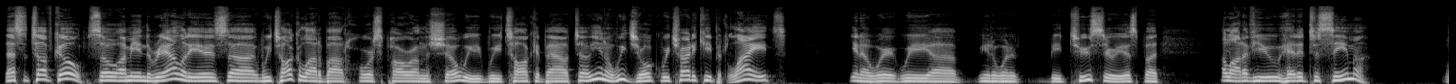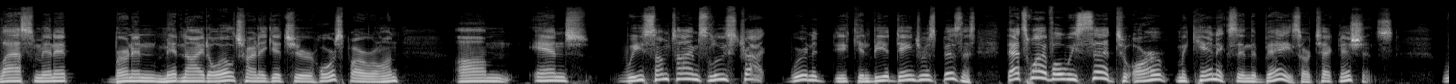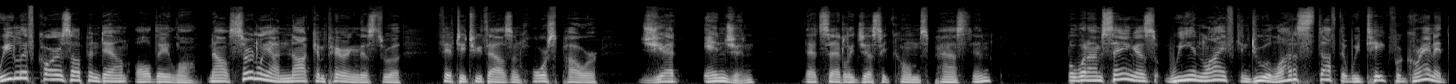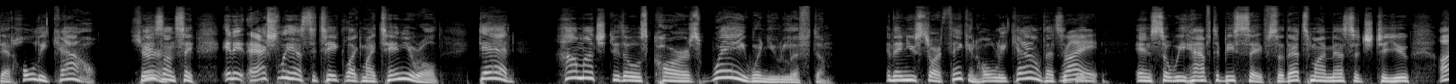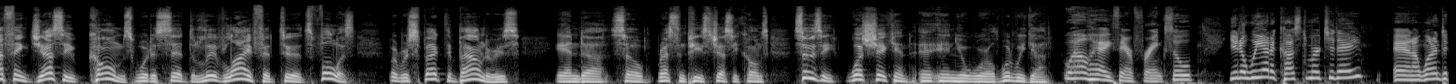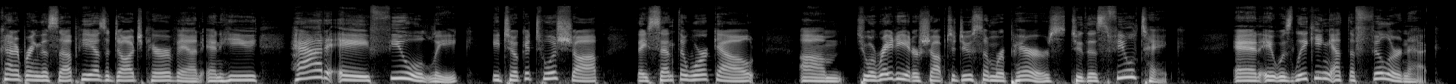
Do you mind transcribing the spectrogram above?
That's a tough go. So, I mean, the reality is, uh, we talk a lot about horsepower on the show. We we talk about, uh, you know, we joke, we try to keep it light. You know, we we uh, you know want to be too serious, but a lot of you headed to SEMA last minute, burning midnight oil, trying to get your horsepower on, um, and we sometimes lose track. We're in a, it can be a dangerous business. That's why I've always said to our mechanics in the base, our technicians, we lift cars up and down all day long. Now, certainly, I'm not comparing this to a 52,000 horsepower jet engine that sadly Jessi Combs passed in. But what I'm saying is, we in life can do a lot of stuff that we take for granted that, holy cow, Sure. is unsafe. And it actually has to take, like my 10 year old, Dad, how much do those cars weigh when you lift them? And then you start thinking, holy cow, that's a Right. big. And so we have to be safe. So that's my message to you. I think Jessi Combs would have said to live life to its fullest, but respect the boundaries. And uh, so rest in peace, Jessi Combs. Susie, what's shaking in, your world? What do we got? Well, hey there, Frank. So, you know, we had a customer today, and I wanted to kind of bring this up. He has a Dodge Caravan, and he had a fuel leak. He took it to a shop. They sent the work out um, to a radiator shop to do some repairs to this fuel tank, and it was leaking at the filler neck.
